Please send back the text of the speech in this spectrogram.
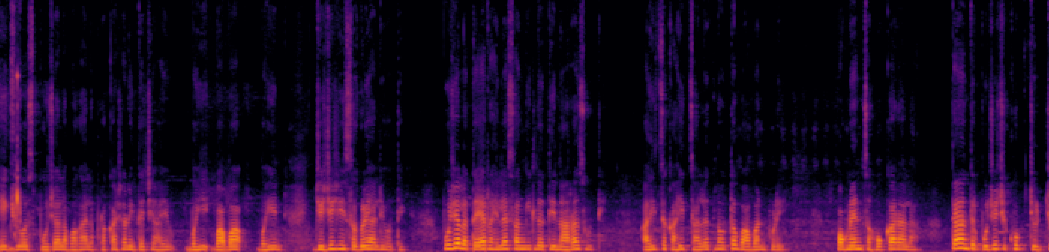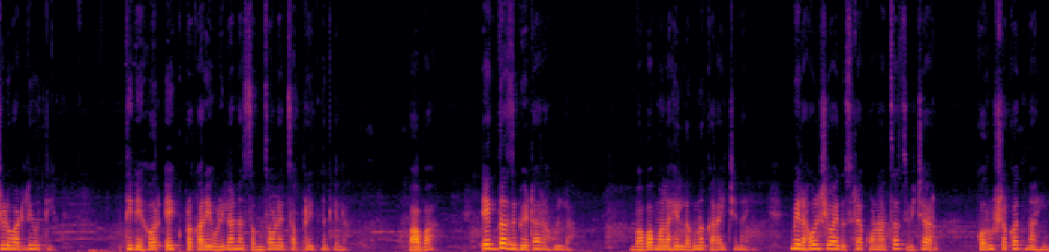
एक दिवस पूजाला बघायला प्रकाश आणि त्याची आई बही बाबा बहीण जिजेजी सगळे आले होते. पूजाला तयार राहायला सांगितलं ती नाराज होती. आईचं काही चालत नव्हतं बाबांपुढे. पाहुण्यांचा होकार आला. त्यानंतर पूजेची खूप चिडचिड वाढली होती. तिने हर एक प्रकारे वडिलांना समजावण्याचा प्रयत्न केला. बाबा एकदाच भेटा राहुलला. बाबा मला हे लग्न करायचे नाही. मी राहुलशिवाय दुसऱ्या कोणाचाच विचार करू शकत नाही.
